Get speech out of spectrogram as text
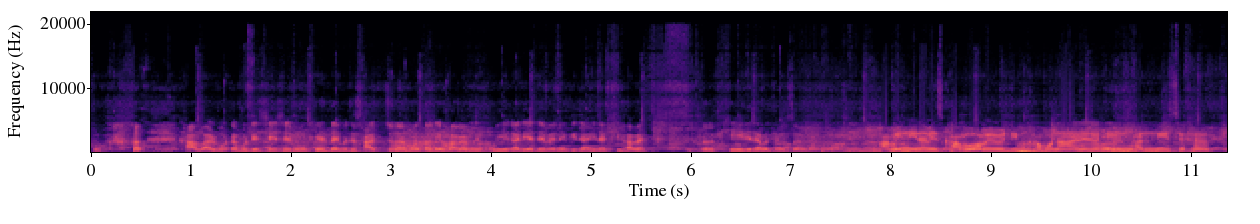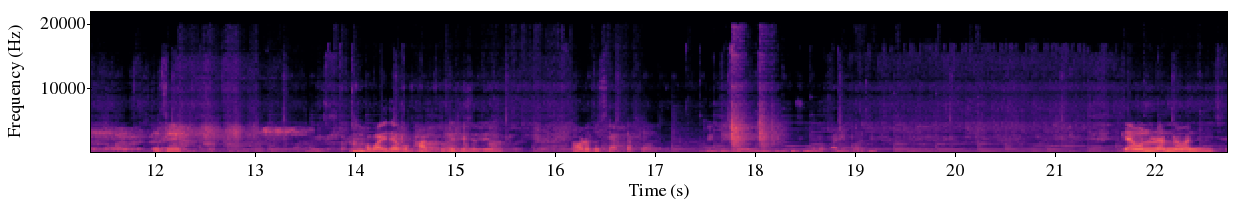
তো খাবার মোটামুটি শেষের মুখে দেখবে যে সাতজনের মতনই হবে, আমাকে কুড়িয়ে গাড়িয়ে দেবে নাকি, জানি না কী হবে। তো খেয়ে দিয়ে তারপর তোর আমি নিরামিষ খাব, আমি ডিম খাব না, আর এরা ডিম ভাত নিয়েছে হ্যাঁ। যে সবাই দেখো ভাত তুলে দিয়েছে দেব ধরো তো স্যারটা ফোন। কেমন রান্না বানিয়েছে?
